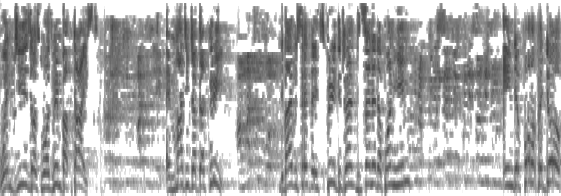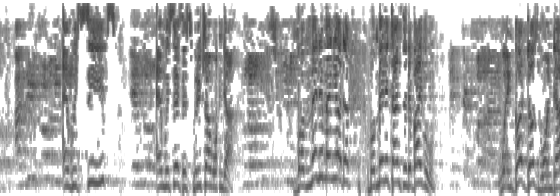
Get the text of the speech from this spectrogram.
When Jesus was being baptized in Matthew chapter 3, the Bible says the Spirit descended upon him in the form of a dove, and we see it, and we say it's a spiritual wonder. But many, many other, but many times in the Bible, when God does wonder,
